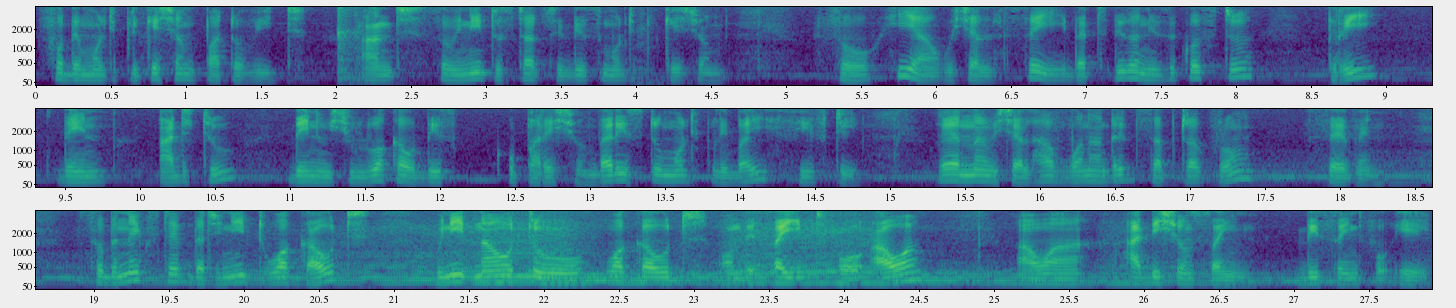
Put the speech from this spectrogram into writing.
for the multiplication part of it and so we need to start with this multiplication so here we shall say that this one is equals to 3 then add 2 then we should work out this operation. That is 2 multiplied by 50 where now we shall have 100 subtract from 7 so the next step that you need to work out we need now to work out on the side for our our addition sign this sign for a.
